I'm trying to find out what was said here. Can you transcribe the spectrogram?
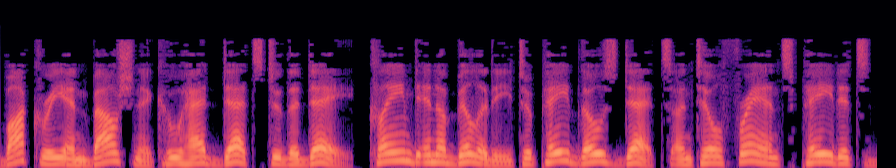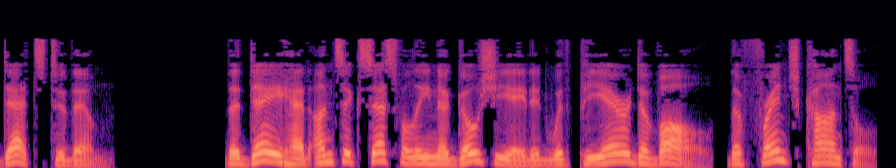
Bakri and Bauchnik who had debts to the Dey, claimed inability to pay those debts until France paid its debts to them. The Dey had unsuccessfully negotiated with Pierre Duval, the French consul,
